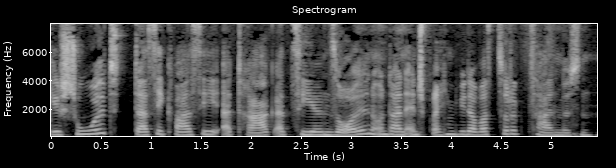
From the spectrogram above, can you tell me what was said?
geschult, dass sie quasi Ertrag erzielen sollen und dann entsprechend wieder was zurückzahlen müssen?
